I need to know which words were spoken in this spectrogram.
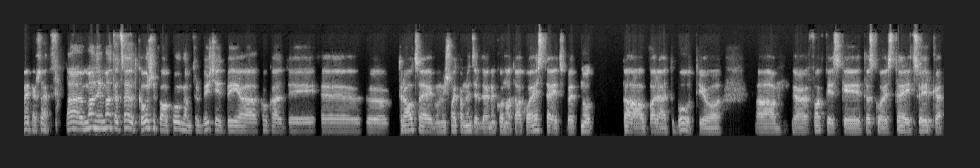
vienkārši tā. Man ir tāds sajūta, ka Ušakau kungam tur bija kaut kādi e, traucējumi, un viņš laikam nedzirdēja neko no tā, ko es teicu, bet nu, tā varētu būt, jo faktiski tas, ko es teicu, ir, ka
